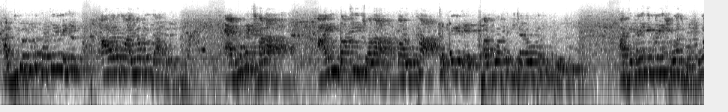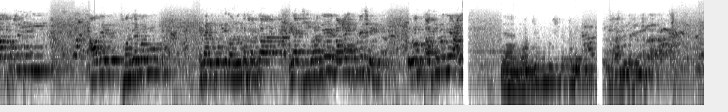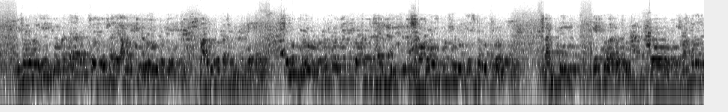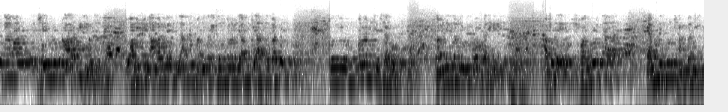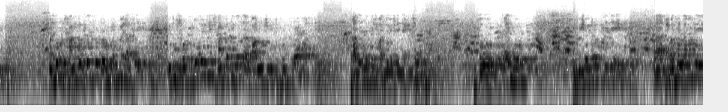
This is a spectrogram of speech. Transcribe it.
আর বিতর্কিত করতে গেলেই আমাদের মতো আইনজ্ঞের দেখো অ্যাডভোকেট ছাড়া আইন বাঁচিয়ে চলা বা রক্ষা করতে গেলে ভারতবর্ষের বিচার ব্যবস্থা খুব প্রয়োজন। আর যেখানেই দেখবেন এই সুভাষ বোস সুভাষ বোসের প্রতি আমাদের সঞ্জয়বাবু এখানে উপস্থিত অযোধ্যা সরকার এরা যেভাবে লড়াই করেছে এবং তার জন্য যে আইন বিষয়টা বলি দু হাজার চোদ্দ সালে আমার একটি বই বেরোবে পারুল প্রকাশন থেকে। এবং বই উদ্বোধন করবেন প্রখ্যাত সাহিত্যিক সমরেশ বসুর জ্যেষ্ঠ পুত্র সাহিত্যিক দেবকুমার তো সঞ্জয়ের সঙ্গে আমার সেইগুলো কোনো আলাপই ছিল তো আমি একটি নাম্বার পেয়েছিলাম, তো সঞ্জয়কে ফোন করলাম যে, আপনি কি আসতে পারবেন? তো বলল, আমি চেষ্টা করব। তো আমি দেখলাম যে উনি কথা রেখেছিলেন। আসলে সঞ্জয়দা এমন একজন সাংবাদিক। মানে ধরুন, সাংবাদিকতা তো বহু রকমের আছে, কিন্তু সত্যকে নিয়ে সাংবাদিকতার মানুষ কিন্তু খুব কম আছে। তাদের মধ্যে সঞ্জয় সেন একজন তো যাই হোক বিষয়টা হচ্ছে যে সম্ভবত আমাকে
